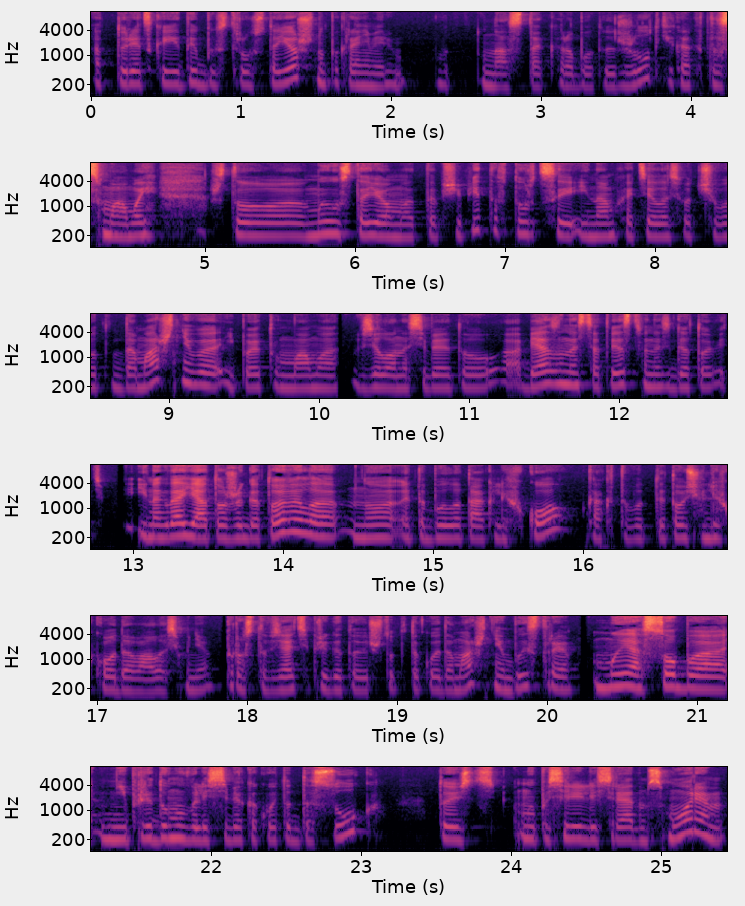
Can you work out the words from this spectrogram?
от турецкой еды быстро устаешь, ну, по крайней мере, вот у нас так работают желудки как-то с мамой, что мы устаем от общепита в Турции, и нам хотелось вот чего-то домашнего, и поэтому мама взяла на себя эту обязанность, ответственность готовить. Иногда я тоже готовила, но это было так легко, как-то вот это очень легко давалось мне, просто взять и приготовить что-то такое домашнее, быстрое. Мы особо не придумывали себе какой-то досуг, то есть мы поселились рядом с морем,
